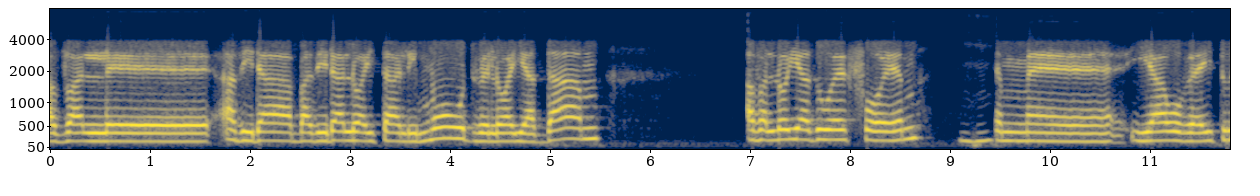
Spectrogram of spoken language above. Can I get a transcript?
אבל uh, הדירה, בדירה לא הייתה אלימות ולא היה דם, אבל לא ידעו איפה הם. Mm-hmm. הם, uh, יאו והאיטו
